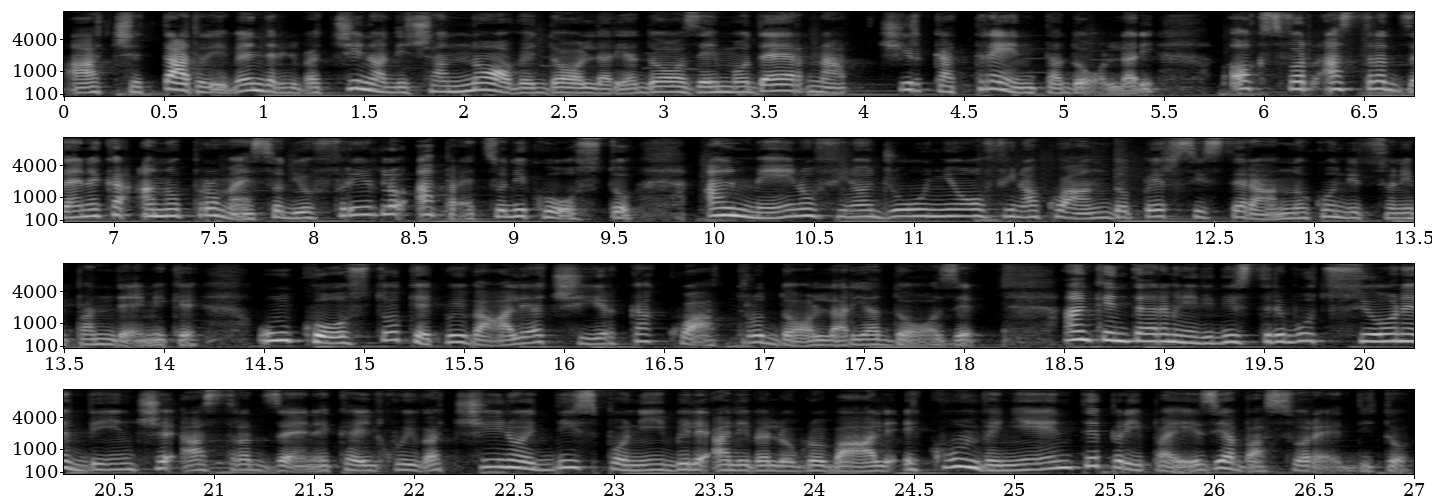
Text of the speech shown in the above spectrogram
ha accettato di vendere il vaccino a 19 dollari a dose e Moderna a circa 30 dollari, Oxford AstraZeneca hanno promesso di offrirlo a prezzo di costo, almeno fino a giugno o fino a quando persisteranno condizioni pandemiche, un costo che equivale a circa 4 dollari a dose. Anche in termini di distribuzione vince AstraZeneca, il cui vaccino è disponibile a livello globale e conveniente per i paesi a basso reddito.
